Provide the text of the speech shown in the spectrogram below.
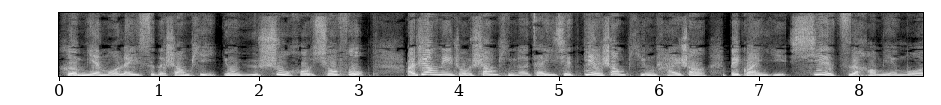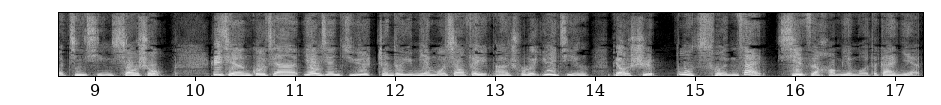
和面膜类似的商品，用于术后修复。而这样的一种商品呢，在一些电商平台上被冠以“谢”字号面膜进行销售。日前，国家药监局针对于面膜消费发出了预警，表示。不存在“谢”字号面膜的概念，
